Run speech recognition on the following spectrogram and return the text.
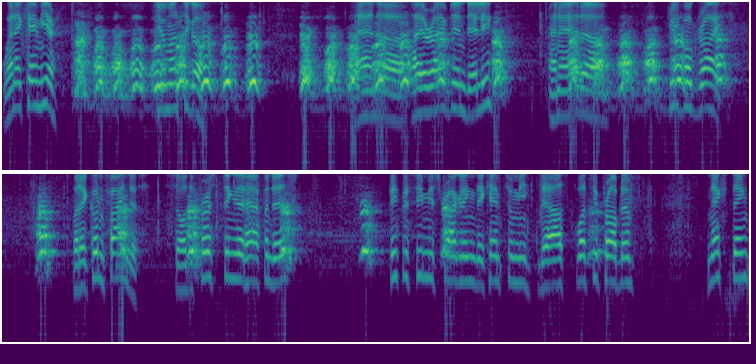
when I came here few months ago and uh, I arrived in Delhi and I had a pre-booked ride but I couldn't find it so the first thing that happened is people see me struggling they came to me they asked what's your problem next thing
